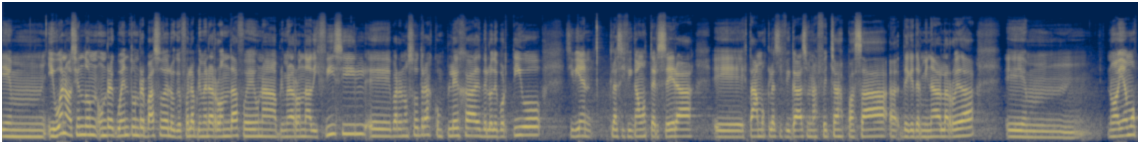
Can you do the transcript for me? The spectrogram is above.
Eh, y bueno, haciendo un, recuento, un repaso de lo que fue la primera ronda, fue una primera ronda difícil eh, para nosotras, compleja desde lo deportivo. Si bien clasificamos tercera, eh, estábamos clasificadas unas fechas pasadas ah, de que terminara la rueda, eh, nos habíamos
